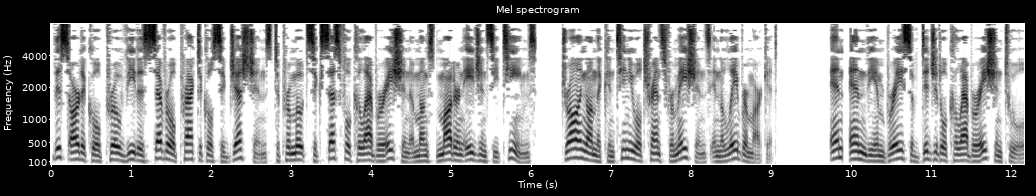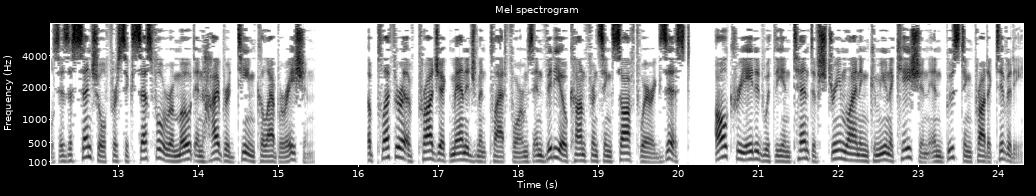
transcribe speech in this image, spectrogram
This article provides several practical suggestions to promote successful collaboration amongst modern agency teams, drawing on the continual transformations in the labor market. N. N. The embrace of digital collaboration tools is essential for successful remote and hybrid team collaboration. A plethora of project management platforms and video conferencing software exist, all created with the intent of streamlining communication and boosting productivity.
